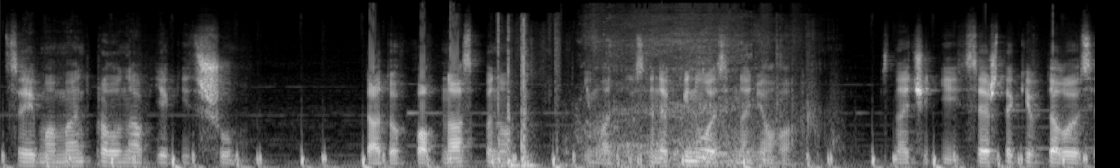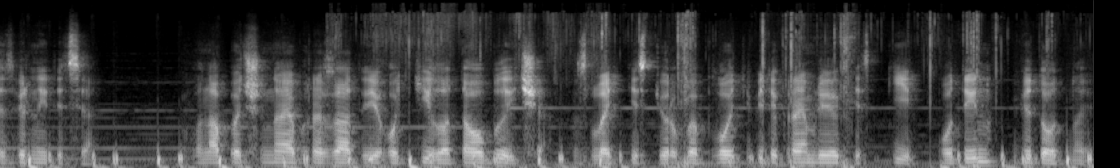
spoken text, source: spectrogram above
У цей момент пролунав якийсь шум. Тато впав на спину, і матуся накинулася на нього. Значить, їй все ж таки вдалося звільнитися. Вона починає обгризати його тіло та обличчя, з легкістю рве плоті відокремлює кістки один від одної.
